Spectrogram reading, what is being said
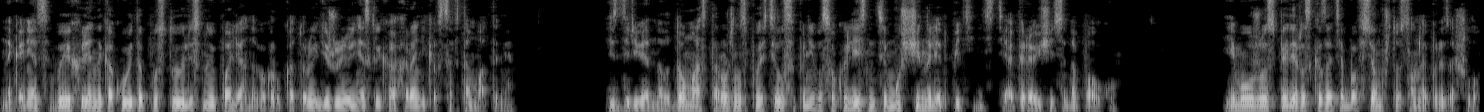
Наконец, выехали на какую-то пустую лесную поляну, вокруг которой дежурили несколько охранников с автоматами. Из деревянного дома осторожно спустился по невысокой лестнице мужчина лет 50, опирающийся на палку. Ему уже успели рассказать обо всем, что со мной произошло.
